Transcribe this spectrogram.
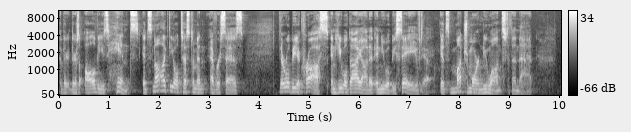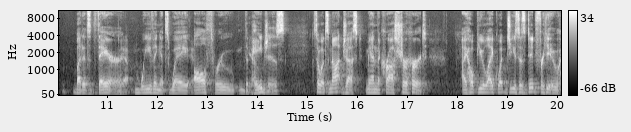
there, there's all these hints. It's not like the Old Testament ever says, there will be a cross and he will die on it and you will be saved. Yeah. It's much more nuanced than that. But it's there, Yeah. weaving its way all through the pages. So it's not just, man, the cross sure hurt. I hope you like what Jesus did for you.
